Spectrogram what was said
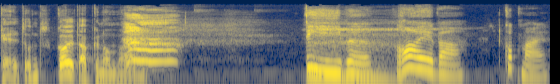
Geld und Gold abgenommen haben. Diebe, Räuber. Guck mal.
